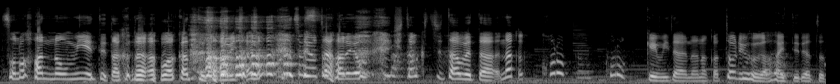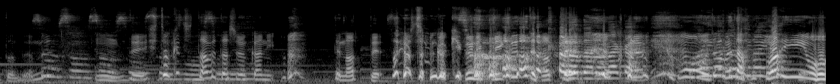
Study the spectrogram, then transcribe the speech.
その反応見えてたから分かってたみたい なさよちゃんあれを一口食べたなんかコロコロッケみたいななんかトリュフが入ってるやつだったんだよね。で一口食べた瞬間に「ってなってさよちゃんが急にビクってなって。体の中に。もうダメだワインをワ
